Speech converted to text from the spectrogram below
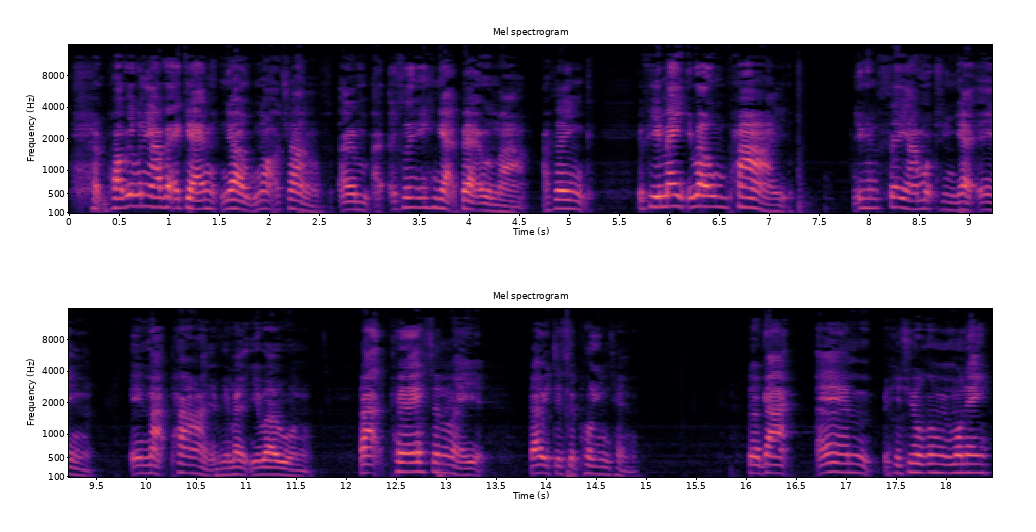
probably when you have it again, no, not a chance. Um, I think you can get better than that. I think if you make your own pie, you can see how much you can get in, in that pie if you make your own. That's personally very disappointing. So guys, um, if you're struggling with money,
